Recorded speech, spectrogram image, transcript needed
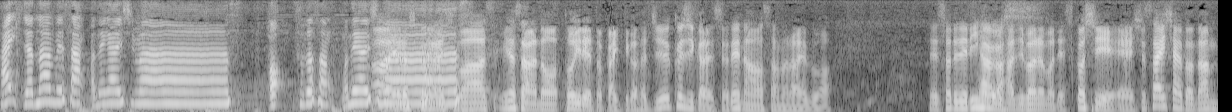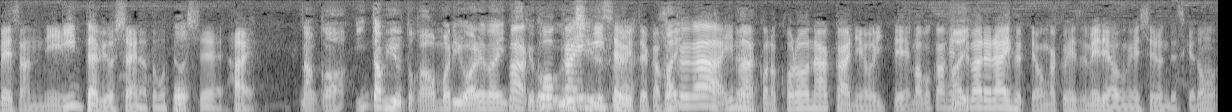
はいじゃあ南米さんお願いします。あ津田さんお願いします。あよろしくお願いします。皆さんあのトイレとか行ってください。19時からですよね直さんのライブは。でそれでリハが始まるまで少し、えー主催者の南米さんにインタビューをしたいなと思ってましてはい。なんかインタビューとかあんまり言われないんでますあけど、公開イン嬉しいですね。タビューというか、はい。僕がええ。今このコロナ禍において、まあ、僕はフェスティバルライフって音楽フェスメディアを運営してるんですけども、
